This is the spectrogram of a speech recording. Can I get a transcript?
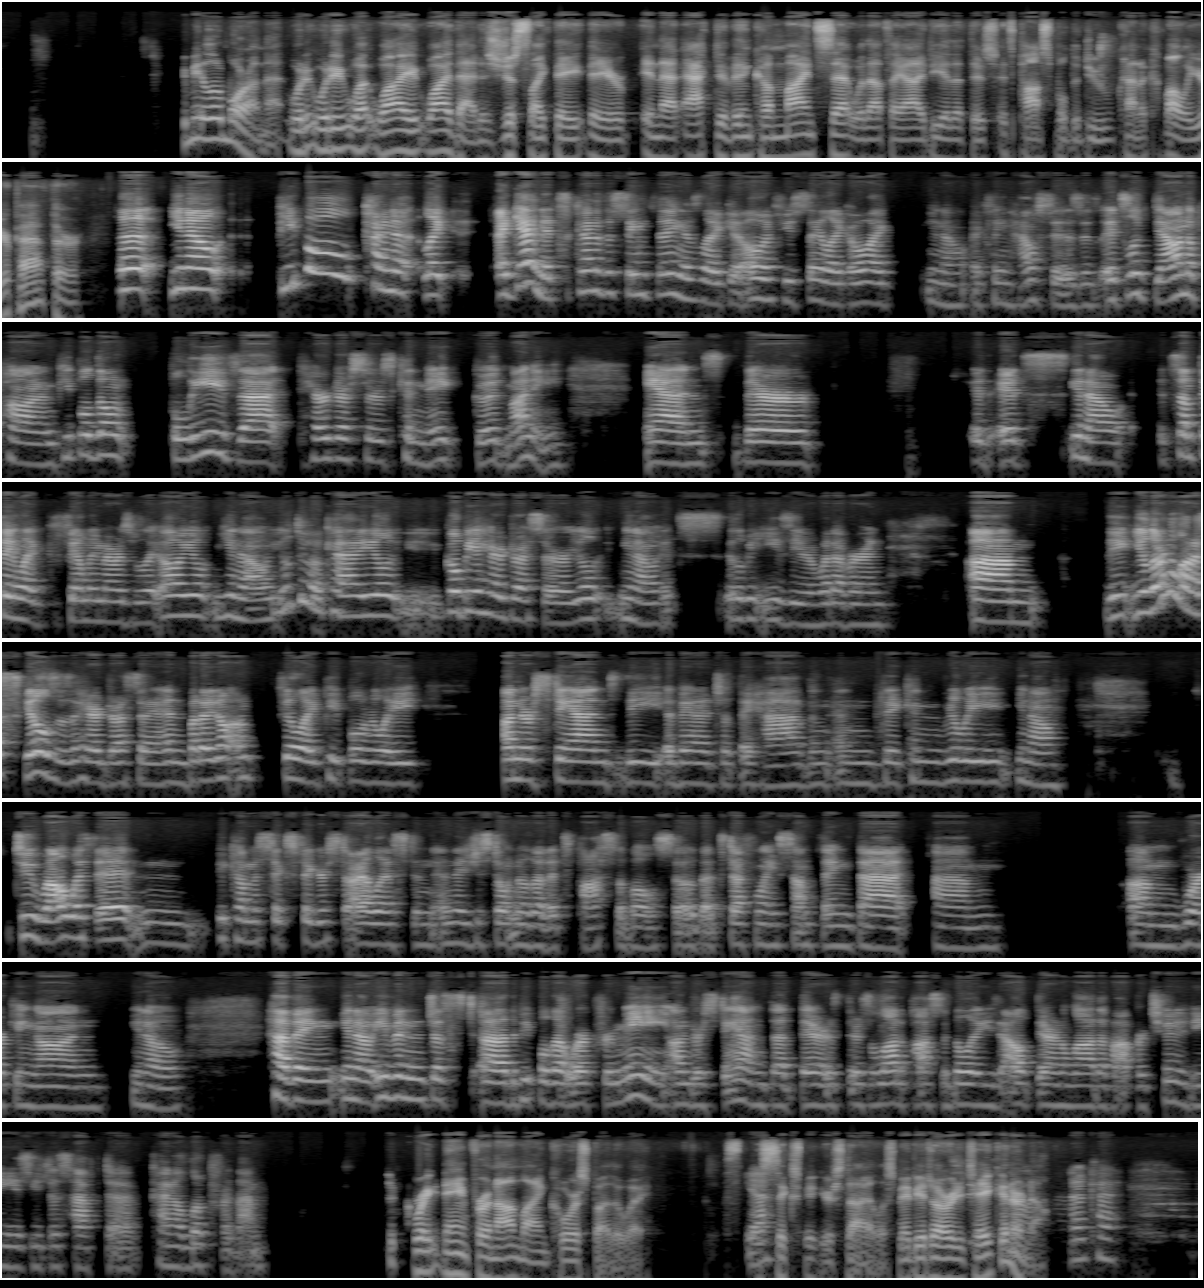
Give me a little more on that. What, what, what, why, why that is just like they, they're in that active income mindset without the idea that there's, it's possible to do kind of follow your path or? Uh, you know, people kind of like, again, it's kind of the same thing as like, oh, if you say like, oh, I, you know, I clean houses, it's, it's looked down upon and people don't believe that hairdressers can make good money and they're, it, it's, you know, it's something like family members will like, oh, you'll, you know, you'll do okay. You'll you go be a hairdresser. You'll, you know, it's, it'll be easy or whatever. And um, the, you learn a lot of skills as a hairdresser. And, but I don't feel like people really understand the advantage that they have and, and they can really, you know, do well with it and become a six figure stylist and, and they just don't know that it's possible so that's definitely something that um, i'm working on you know having you know even just uh, the people that work for me understand that there's there's a lot of possibilities out there and a lot of opportunities. You just have to kind of look for them. It's a great name for an online course by the way. Yeah. six figure stylist. Maybe it's already taken or no? Okay.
